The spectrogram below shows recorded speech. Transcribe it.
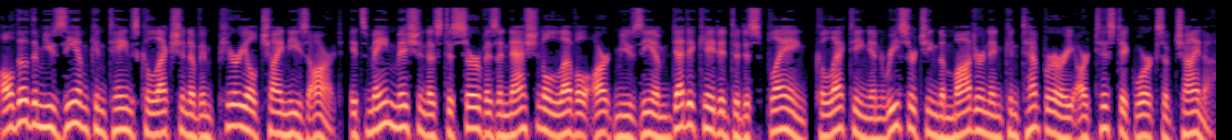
Although the museum contains collection of imperial Chinese art, its main mission is to serve as a national-level art museum dedicated to displaying, collecting and researching the modern and contemporary artistic works of China.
